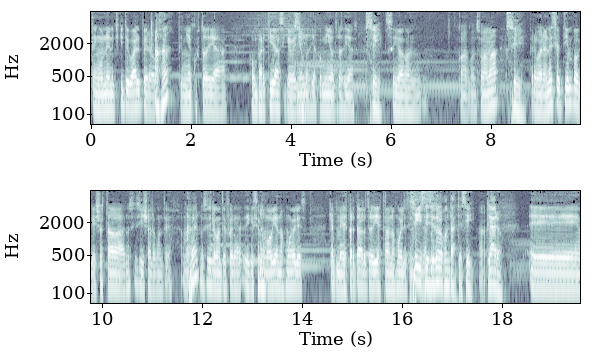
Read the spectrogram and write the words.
tengo un nene chiquito igual, pero Ajá. tenía custodia compartida, así que venía Sí. unos días conmigo, otros días Sí, se iba con, con, con su mamá. sí. Pero bueno, en ese tiempo que yo estaba, no sé si ya lo conté, A ver. no sé si lo conté fuera, de que se No. me movían los muebles, que me despertaba el otro día, estaban los muebles. en Sí, sí, sí, eso lo contaste, sí. Ah. Claro. Eh,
